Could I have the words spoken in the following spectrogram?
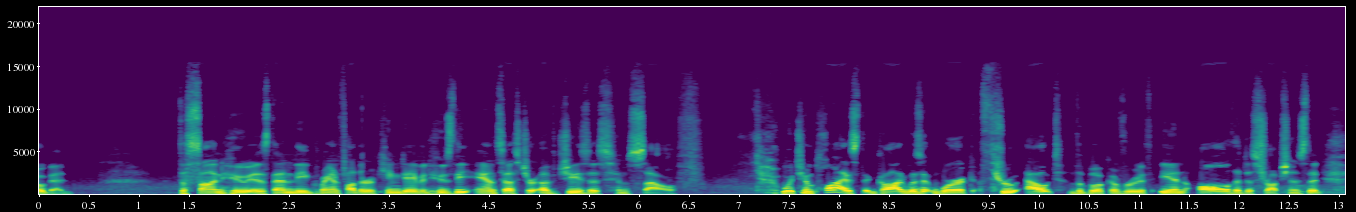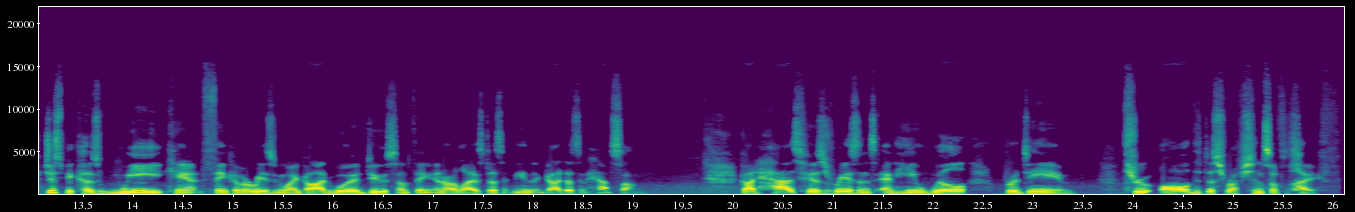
Obed, the son who is then the grandfather of King David, who's the ancestor of Jesus himself which implies that God was at work throughout the book of Ruth in all the disruptions. That just because we can't think of a reason why God would do something in our lives doesn't mean that God doesn't have some. God has his reasons and he will redeem through all the disruptions of life.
